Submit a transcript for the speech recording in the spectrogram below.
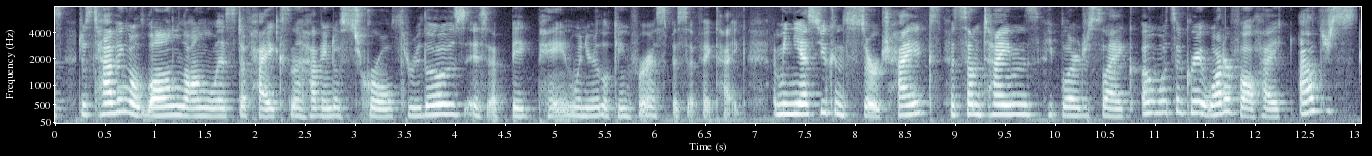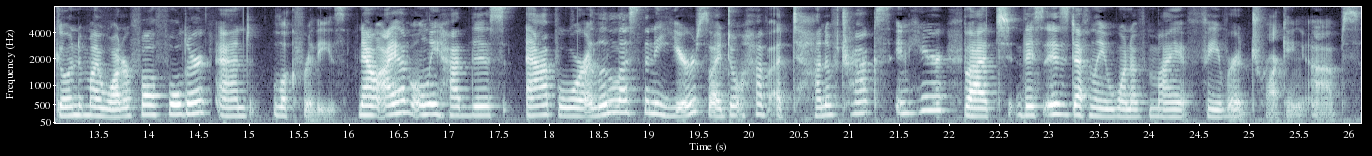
because just having a long, long list of hikes and having to scroll through those is a big pain when you're looking for a specific hike. I mean, yes, you can search hikes, but sometimes people are just like, oh, what's a great waterfall hike? I'll just go into my waterfall folder and look for these. Now, I have only had this app for a little less than a year, so I don't have a ton of tracks in here, but this is definitely one of my favorite tracking apps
